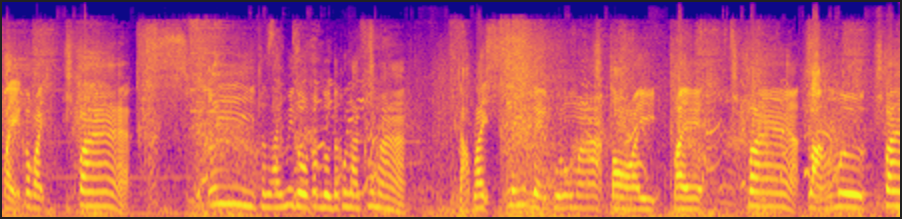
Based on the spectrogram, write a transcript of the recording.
เตะเข้าไปแป้เอ้ยสไลด์ไม่โดนครับโดนตะกุลัดเข้ามา จับไรรีบเบรกคุณลงมา ต่อยเตะแป้หลังมือแป้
